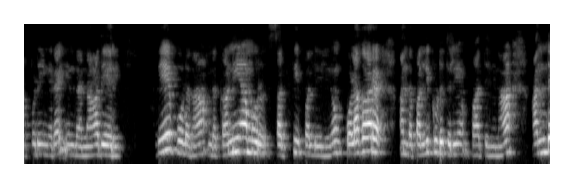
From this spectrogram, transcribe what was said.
அப்படிங்கிற இந்த நாதேரி. அதே போலதான் அந்த கன்னியாமூர் சக்தி பள்ளியிலையும் கொலகார அந்த பள்ளிக்கூடத்துலேயும் பார்த்தீங்கன்னா அந்த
